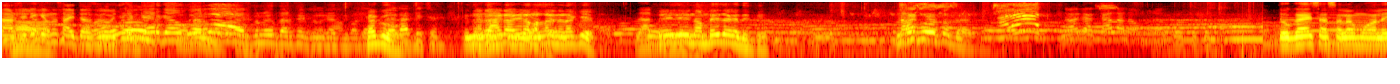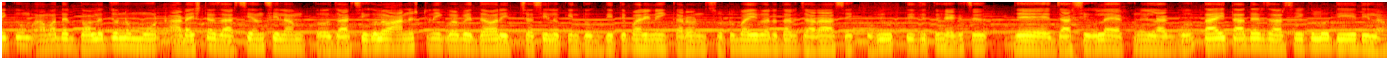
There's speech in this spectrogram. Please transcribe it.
জার্সিটি কেমন চাইতেছে কাকু কিন্তু এটা এটা ভালো লাগে না রাকিব? এই যে নামটাই জায়গা দিতে। তো গাইস আসসালামু আলাইকুম। আমাদের দলের জন্য মোট আড়াইশটা জার্সি আনছিলাম। তো জার্সিগুলো আনুষ্ঠানিকভাবে দেওয়ার ইচ্ছা ছিল কিন্তু দিতে পারিনি কারণ ছোট ভাই বারাদার যারা আছে খুবই উত্তেজিত হয়ে গেছে যে জার্সিগুলো এখনই লাগবো। তাই তাদের জার্সিগুলো দিয়ে দিলাম।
